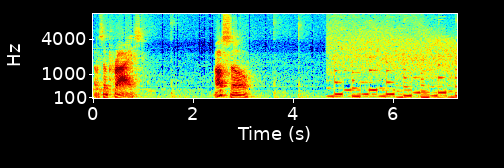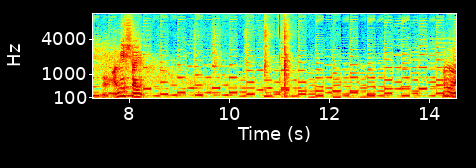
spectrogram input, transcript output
of the price. Also, let me show you. Go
